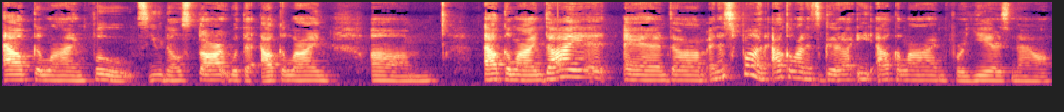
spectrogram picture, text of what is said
alkaline foods. You know, start with the alkaline um, alkaline diet and um, and it's fun. Alkaline is good. I eat alkaline for years now.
